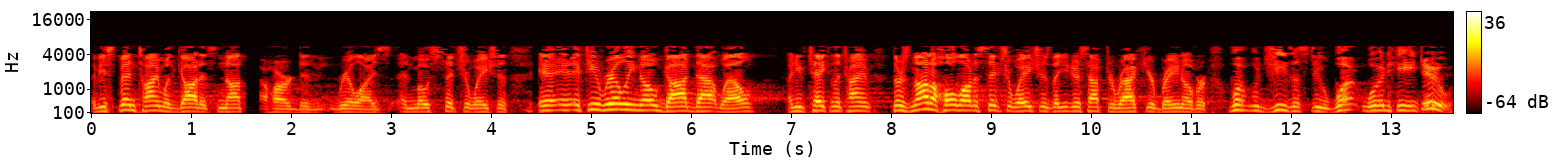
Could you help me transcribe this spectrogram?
If you spend time with God, it's not that hard to realize in most situations. If you really know God that well, and you've taken the time, there's not a whole lot of situations that you just have to rack your brain over. What would Jesus do? What would He do?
